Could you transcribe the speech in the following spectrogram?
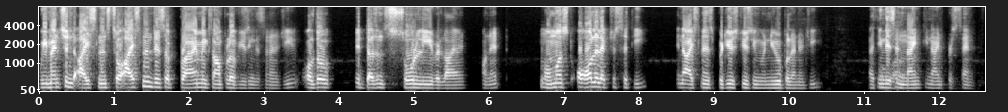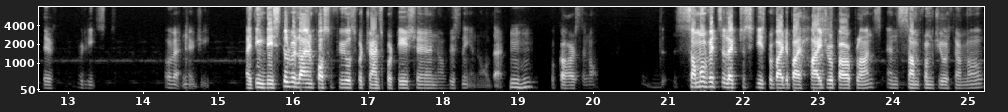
we mentioned iceland. So iceland is a prime example of using this energy although it doesn't solely rely on it. Mhm. almost all electricity in iceland is produced using renewable energy. I think they Oh, said 99% they've released of energy. I think they still rely on fossil fuels for transportation obviously and all that hmm for cars and all. Some of its electricity is provided by hydropower plants and some from geothermal,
